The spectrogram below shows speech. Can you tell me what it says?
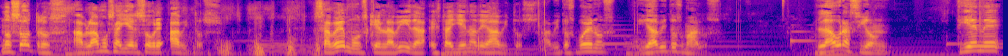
Nosotros hablamos ayer sobre hábitos. Sabemos que la vida está llena de hábitos, hábitos buenos y hábitos malos. La oración tiene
